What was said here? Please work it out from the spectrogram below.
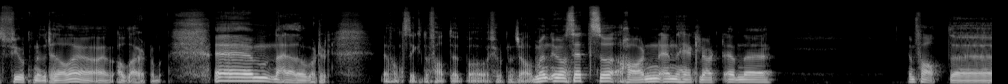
1400-tallet, ja, alle har hørt om det. Um, nei, det var bare tull. Det fantes ikke noe fatdød på 1400-tallet. Men uansett så har den en helt klart en, eh, en fat, eh,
